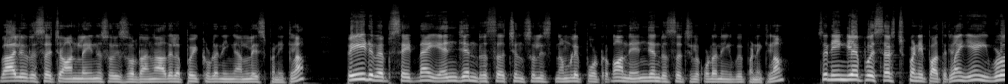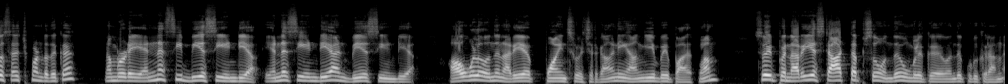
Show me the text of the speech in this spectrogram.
வேல்யூ ரிசர்ச் ஆன்லைன்னு சொல்லி சொல்கிறாங்க அதில் போய் கூட நீங்கள் அனலைஸ் பண்ணிக்கலாம். பெய்டு வெப்சைட்னா என்ஜன் ரிசர்ச்னு சொல்லி நம்மளே போட்டிருக்கோம். அந்த என்ஜன் ரிசர்ச்சில் கூட நீங்கள் போய் பண்ணிக்கலாம். ஸோ நீங்களே போய் சர்ச் பண்ணி பார்த்துக்கலாம். ஏன் இவ்வளோ சர்ச் பண்ணுறதுக்கு நம்மளுடைய NSE BSE India NSE India and BSE India அவங்களும் வந்து நிறைய பாயிண்ட்ஸ் வச்சுருக்காங்க. நீங்கள் அங்கேயும் போய் பார்க்கலாம். ஸோ இப்போ நிறைய ஸ்டார்ட் அப்ஸும் வந்து உங்களுக்கு வந்து கொடுக்குறாங்க.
